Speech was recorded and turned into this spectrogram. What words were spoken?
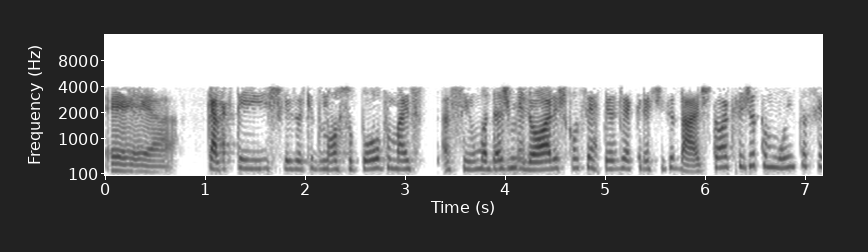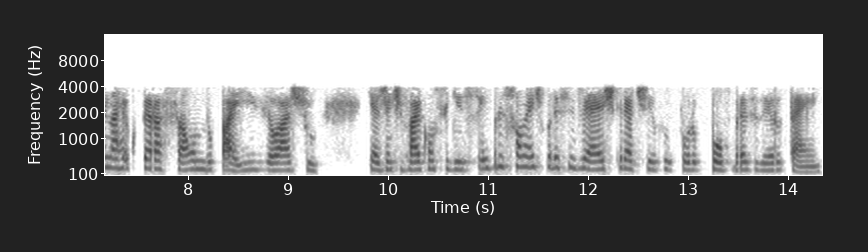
é, características aqui do nosso povo, mas assim uma das melhores com certeza é a criatividade. Então eu acredito muito assim na recuperação do país. Eu acho que a gente vai conseguir sim, principalmente por esse viés criativo que o povo brasileiro tem.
